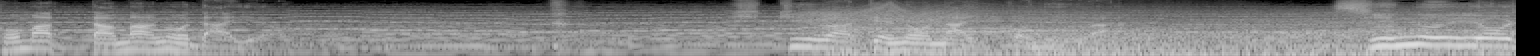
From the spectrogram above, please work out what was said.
困った孫だよ。引き分けのない子には死ぬより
